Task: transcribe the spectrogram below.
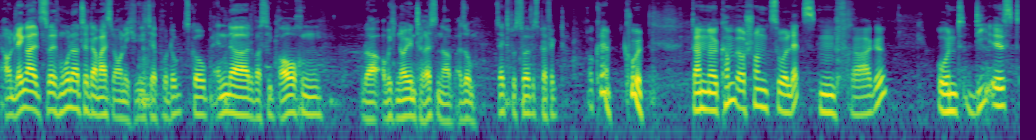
Ja, und länger als zwölf Monate, da weiß man auch nicht, wie sich der Produktscope ändert, was sie brauchen oder ob ich neue Interessen habe. Also 6 bis 12 ist perfekt. Okay, cool. Dann äh, kommen wir auch schon zur letzten Frage. Und die ist,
